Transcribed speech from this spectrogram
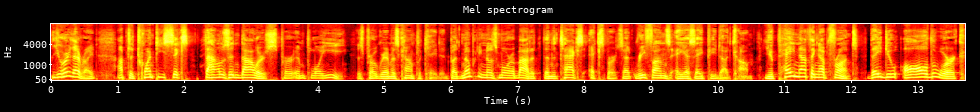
You heard that right. Up to $26,000 per employee. This program is complicated, but nobody knows more about it than the tax experts at refundsasap.com. You pay nothing up front. They do all the work,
